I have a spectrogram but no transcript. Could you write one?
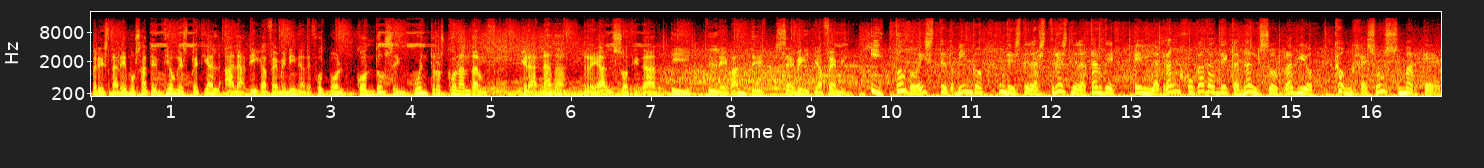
prestaremos atención especial a la Liga Femenina de Fútbol con dos encuentros con Andalucía. Granada, Real Sociedad y Levante, Sevilla Féminas. Y todo este domingo desde las 3 de la tarde en la gran jugada de Canal Sur Radio con Jesús Márquez.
